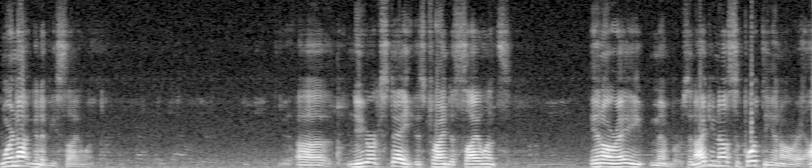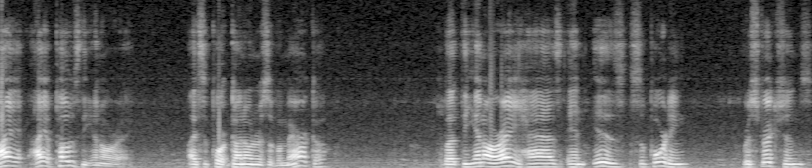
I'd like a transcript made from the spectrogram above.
We're not going to be silent. Uh, New York State is trying to silence NRA members, and I do not support the NRA. I, I oppose the NRA. I support Gun Owners of America, but the NRA has and is supporting restrictions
